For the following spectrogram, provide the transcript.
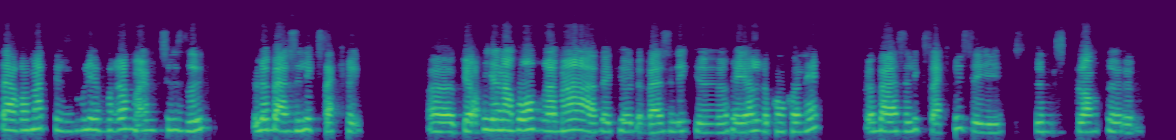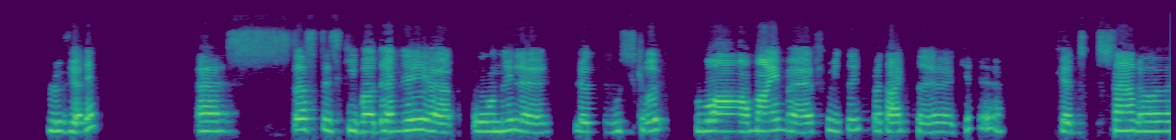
aromate que je voulais vraiment utiliser, le basilic sacré euh, qui n'a rien à voir vraiment avec euh, le basilic euh, réel qu'on connaît. Le basilic sacré, c'est une petite plante euh, bleu violet. ça, c'est ce qui va donner au nez le, le goût sucré, voire même fruité peut-être que, que tu sens là,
